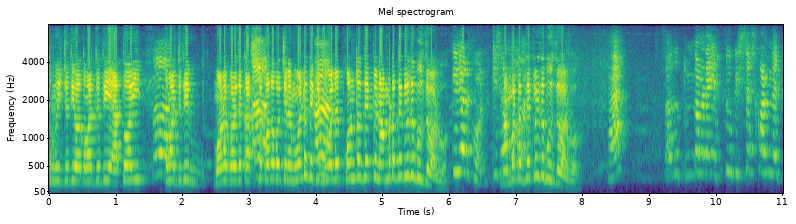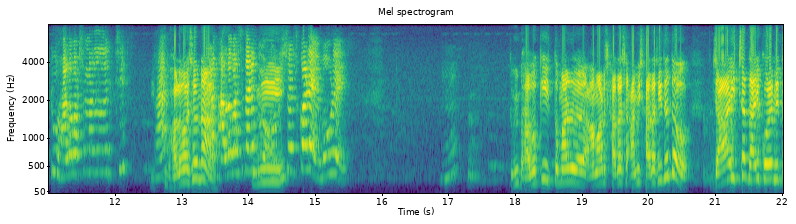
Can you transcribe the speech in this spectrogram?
তুমি যদি তোমার যদি এতই হ্যাঁ। তোমার যদি মনে করো যে কার সাথে হ্যাঁ। কথা বলছি না মোবাইলটা দেখি হ্যাঁ। মোবাইলের ফোনটা দেখলে নাম্বারটা দেখলে তো বুঝতে পারব। নাম্বারটা? দেখলেই তো বুঝতে পারব। হ্যাঁ? তাহলে তুমি তো আমরা একটু বিশ্বাস করেন না একটু ভালোবাসো না তো দেখছি। একটু ভালোবাসো না? ভালোবাসে তারা অবিশ্বাস করে বউরে? তুমি ভাবো কি তোমার আমার সাদা আমি সাদা সিধে তো? যা ইচ্ছা তাই করে নিত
